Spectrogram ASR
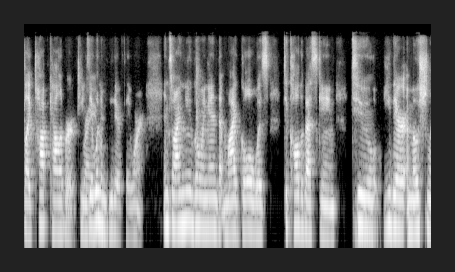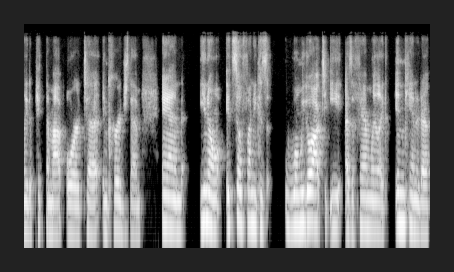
like top caliber teams. Right. They wouldn't be there if they weren't. And so I knew going in that my goal was to call the best game, to mm-hmm. be there emotionally to pick them up or to encourage them. And, you know, it's so funny because when we go out to eat as a family, like in Canada,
